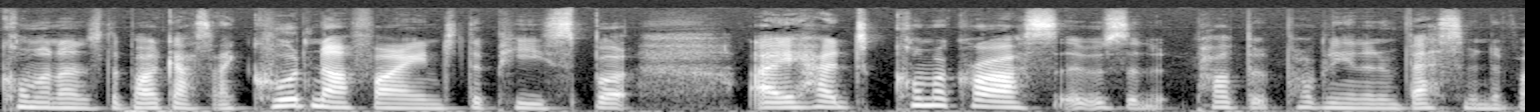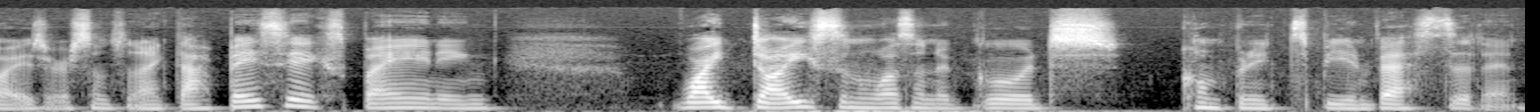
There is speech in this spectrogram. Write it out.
coming onto the podcast. I could not find the piece, but I had come across it was a, probably an investment advisor or something like that, basically explaining why Dyson wasn't a good company to be invested in.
